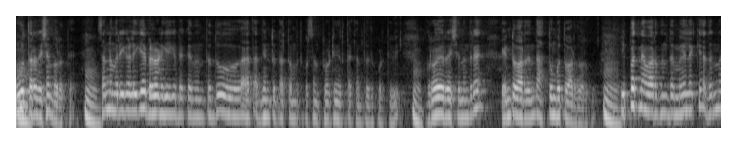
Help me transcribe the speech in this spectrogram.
ಮೂರು ತರ ರೇಷನ್ ಬರುತ್ತೆ. ಸಣ್ಣ ಮರಿಗಳಿಗೆ ಬೆಳವಣಿಗೆಗೆ ಬೇಕಾದಂಥದ್ದು ಹದಿನೆಂಟು ಹತ್ತೊಂಬತ್ತು ಪರ್ಸೆಂಟ್ ಪ್ರೋಟೀನ್ ಇರ್ತಕ್ಕಂಥದ್ದು ಕೊಡ್ತೀವಿ. ಗ್ರೋಯರ್ ರೇಷನ್ ಅಂದ್ರೆ ಎಂಟು ವಾರದಿಂದ ಹತ್ತೊಂಬತ್ತು ವಾರದವರೆಗೂ. ಇಪ್ಪತ್ತನೇ ವಾರದಿಂದ ಮೇಲಕ್ಕೆ ಅದನ್ನ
